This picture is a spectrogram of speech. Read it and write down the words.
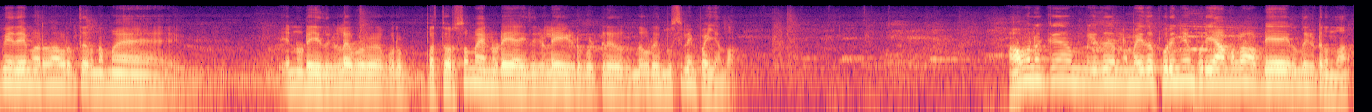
இப்போ இதே மாதிரி தான் ஒருத்தர் நம்ம என்னுடைய இதுகளில் ஒரு ஒரு பத்து வருஷமாக என்னுடைய இதுகளே ஈடுபட்டு இருந்த ஒரு முஸ்லீம் பையன்தான். அவனுக்கு இது நம்ம இதை புரிஞ்சும் புரியாமலும் அப்படியே இருந்துக்கிட்டு இருந்தான்.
